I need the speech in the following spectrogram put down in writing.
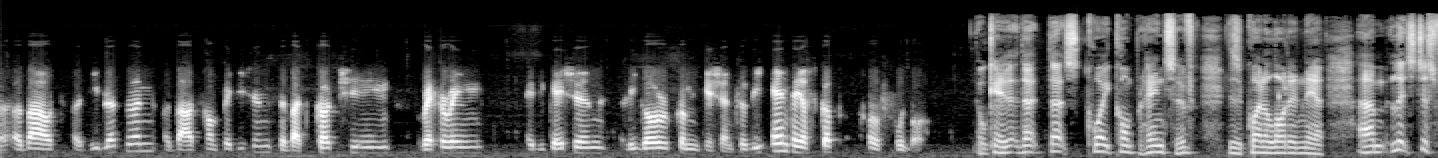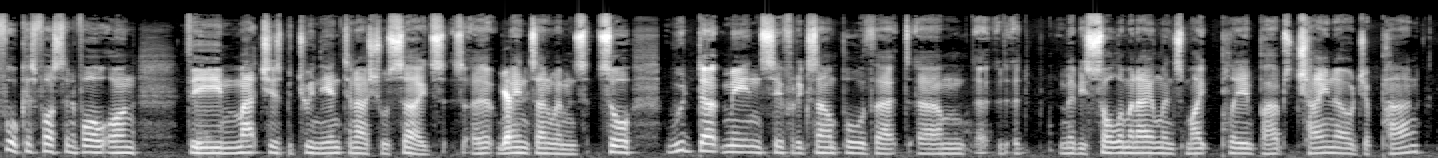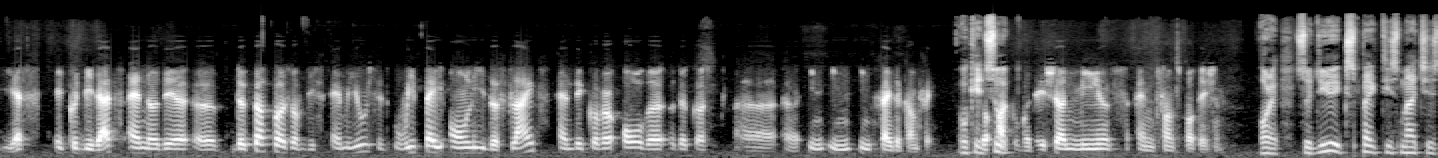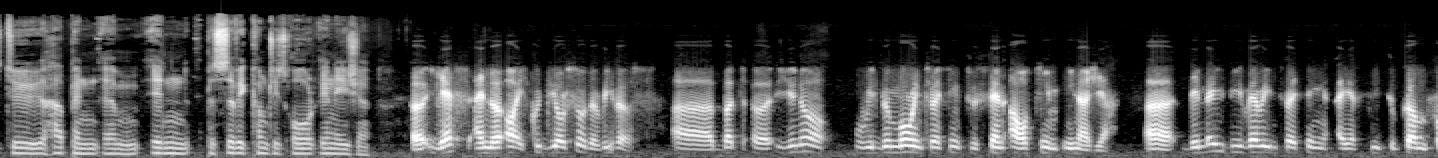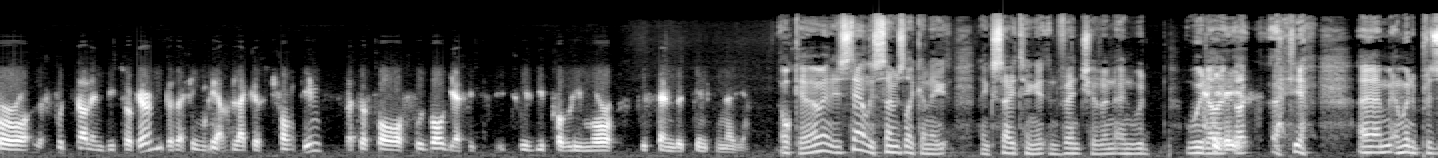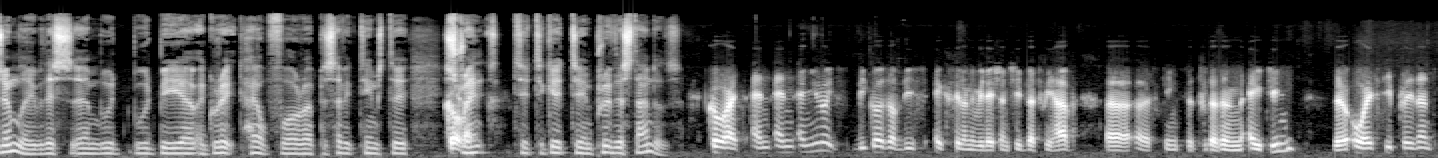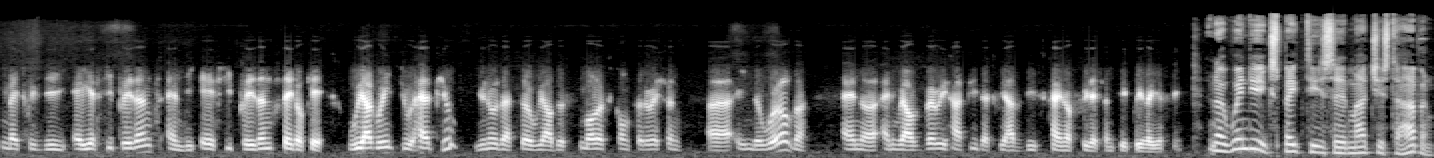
uh, about development, about competitions, about coaching, refereeing, education, legal communication. So the entire scope of football. Okay, that that's quite comprehensive. There's quite a lot in there. Um, let's just focus first and of all on the matches between the international sides, uh, yep. men's and women's. So, would that mean, say, for example, that um, uh, uh maybe Solomon Islands might play in perhaps China or Japan? Yes, it could be that. And uh, the uh, the purpose of this MU is that we pay only the flights and they cover all the the costs uh, uh, in, in inside the country. Okay, so, so accommodation, meals, and transportation. All right. So, do you expect these matches to happen um, in Pacific countries or in Asia? Uh, yes, and uh, oh, it could be also the reverse. but you know, it will be more interesting to send our team in Asia uh, they may be very interesting AFC to come for the futsal and beach soccer because I think we have like a strong team. But for football, yes, it, it will be probably more to send the teams in Asia. Okay, I mean it certainly sounds like an, an exciting adventure, and, and would would I, I yeah, um, I mean presumably this um, would would be a, a, great help for uh, Pacific teams to strength to, to get to improve their standards. Correct. And, and, and you know, it's because of this excellent relationship that we have uh, uh, since 2018. The OFC president met with the AFC president, and the AFC president said, okay, we are going to help you. You know that uh, we are the smallest confederation uh, in the world. And, uh, and we are very happy that we have this kind of relationship with AFC. Now, when do you expect these uh, matches to happen?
